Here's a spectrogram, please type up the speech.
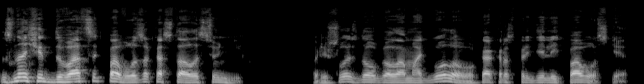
Значит, 20 повозок осталось у них. Пришлось долго ломать голову, как распределить повозки.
